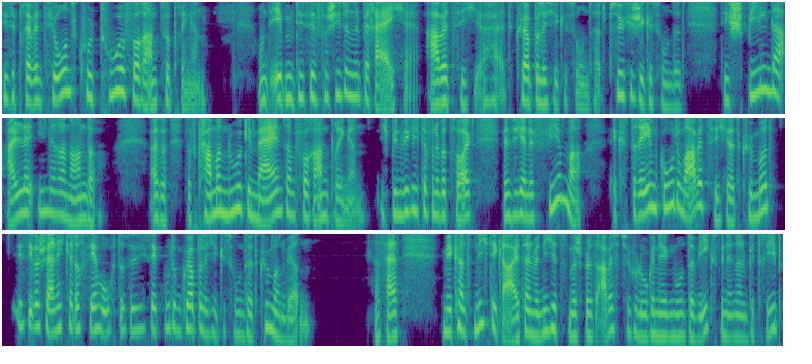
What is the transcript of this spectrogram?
diese Präventionskultur voranzubringen. Und eben diese verschiedenen Bereiche, Arbeitssicherheit, körperliche Gesundheit, psychische Gesundheit, die spielen da alle ineinander. Also das kann man nur gemeinsam voranbringen. Ich bin wirklich davon überzeugt, wenn sich eine Firma extrem gut um Arbeitssicherheit kümmert, ist die Wahrscheinlichkeit auch sehr hoch, dass sie sich sehr gut um körperliche Gesundheit kümmern werden. Das heißt, mir kann es nicht egal sein, wenn ich jetzt zum Beispiel als Arbeitspsychologin irgendwo unterwegs bin in einem Betrieb,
